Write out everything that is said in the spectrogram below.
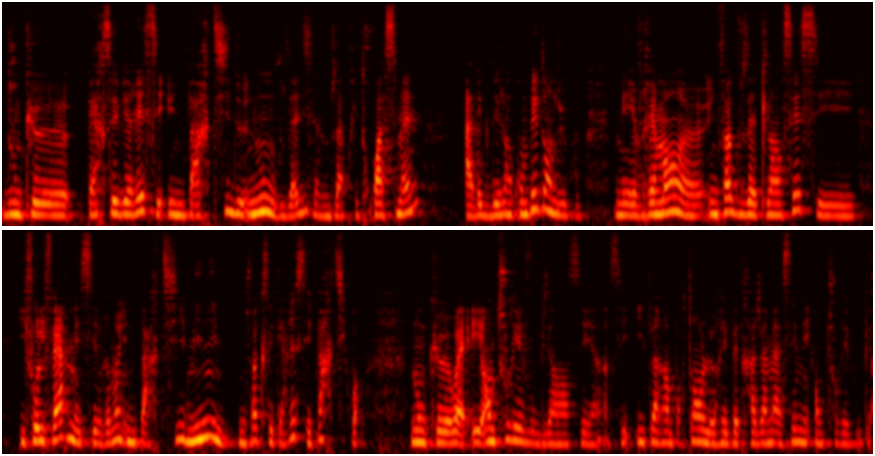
Donc, persévérer, c'est une partie de. Nous, on vous a dit, ça nous a pris trois semaines avec des gens compétents, du coup. Mais vraiment, une fois que vous êtes lancé, c'est il faut le faire, mais c'est vraiment une partie minime. Une fois que c'est carré, c'est parti, quoi. Donc, euh, ouais, et entourez-vous bien, c'est hyper important, on le répétera jamais assez, mais entourez-vous bien.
